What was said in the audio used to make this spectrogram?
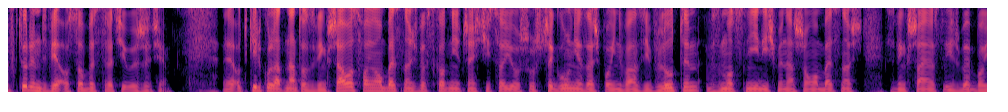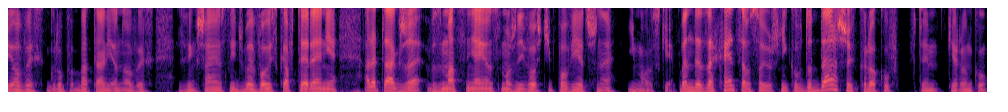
w którym dwie osoby straciły życie. Od kilku lat NATO zwiększało swoją obecność we wschodniej części sojuszu, szczególnie zaś po inwazji inwazji w lutym wzmocniliśmy naszą obecność, zwiększając liczbę bojowych grup batalionowych, zwiększając liczbę wojska w terenie, ale także wzmacniając możliwości powietrzne i morskie. Będę zachęcał sojuszników do dalszych kroków w tym kierunku,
